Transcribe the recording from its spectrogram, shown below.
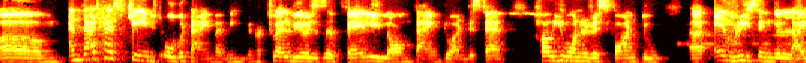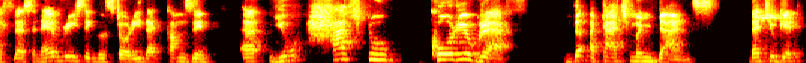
Um, and that has changed over time. I mean, you know, 12 years is a fairly long time to understand how you want to respond to uh, every single life lesson, every single story that comes in. Uh, you have to choreograph the attachment dance that you get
